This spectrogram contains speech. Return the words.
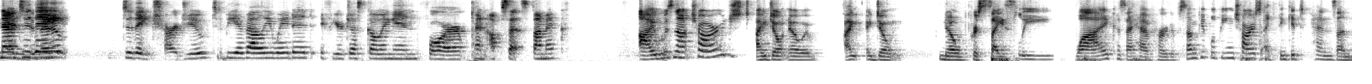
Now, And do the they medi- do they charge you to be evaluated if you're just going in for an upset stomach? I was not charged. I don't know. I, I don't know precisely why, because I have heard of some people being charged. I think it depends on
